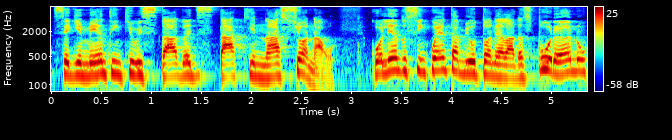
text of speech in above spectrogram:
segmento em que o estado é destaque nacional colhendo 50 mil toneladas por ano,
